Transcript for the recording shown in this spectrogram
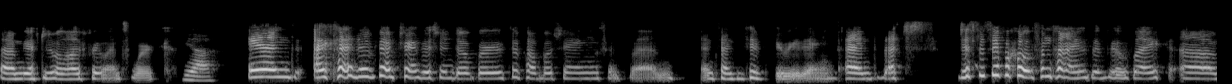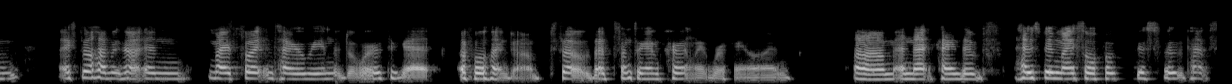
Um, you have to do a lot of freelance work, yeah. and I kind of have transitioned over to publishing since then and sensitivity reading, and that's just as difficult sometimes. It feels like um, I still haven't gotten my foot entirely in the door to get a full time job. So that's something I'm currently working on. Um, and that kind of has been my sole focus for the past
